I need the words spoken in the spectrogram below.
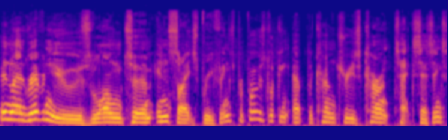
Inland Revenue's long term insights briefings proposed looking at the country's current tax settings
